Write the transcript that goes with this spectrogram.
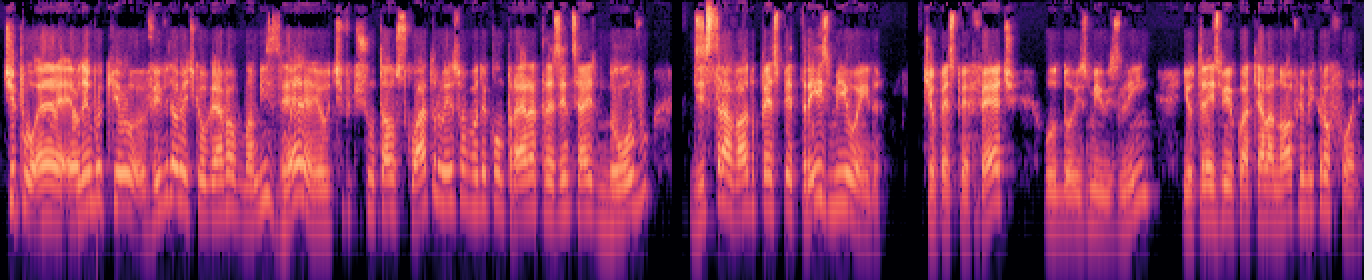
Tipo, é, eu lembro que eu, vividamente, que eu ganhava uma miséria. Eu tive que juntar os quatro meses pra poder comprar. Era 300 reais novo, destravado PSP 3000 ainda. Tinha o PSP Fat, o 2000 Slim e o 3000 com a tela nova e o microfone.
